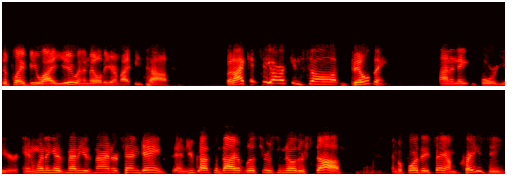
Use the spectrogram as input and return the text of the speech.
to play BYU in the middle of the year might be tough. But I can see Arkansas building on an eight and four year and winning as many as nine or ten games. And you've got some diet listeners who know their stuff. And before they say I'm crazy,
